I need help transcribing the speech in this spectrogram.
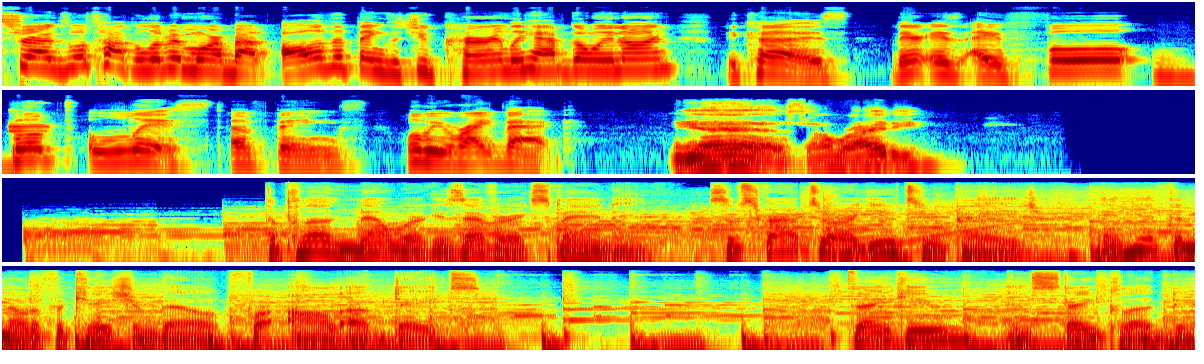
Shrugs, we'll talk a little bit more about all of the things that you currently have going on because there is a full booked list of things. We'll be right back. Yes, all righty. The Plug Network is ever expanding. Subscribe to our YouTube page and hit the notification bell for all updates. Thank you and stay plugged in.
